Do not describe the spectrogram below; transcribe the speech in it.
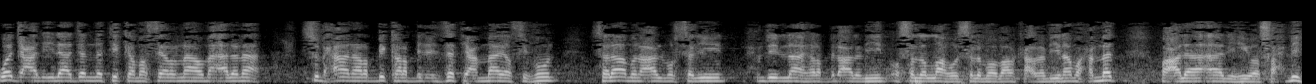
واجعل إلى جنتك مصيرنا ومآلنا. سبحان ربك رب العزة عما يصفون. سلام على المرسلين. الحمد لله رب العالمين. وصلى الله وسلم وبارك على نبينا محمد وعلى آله وصحبه.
